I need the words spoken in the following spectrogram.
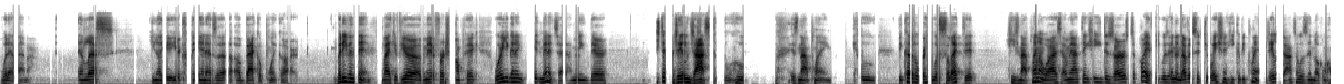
with Atlanta, unless you know you're coming in as a, a backup point guard. But even then, like if you're a mid first round pick, where are you going to get minutes at? I mean, they're still Jalen Johnson, who, who is not playing, who because of where he was selected, he's not playing wise. I mean, I think he deserves to play. If he was in another situation, he could be playing. Jalen Johnson was in Oklahoma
